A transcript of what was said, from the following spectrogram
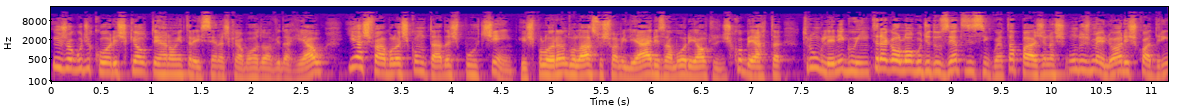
e o jogo de cores que alternam entre as cenas que abordam a vida real e as fábulas contadas por Tien. Explorando laços familiares, amor e autodescoberta, Trung Lene Guin entrega ao longo de 250 páginas um dos melhores quadrinhos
